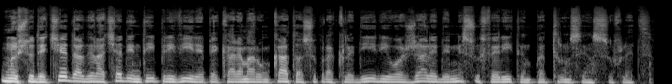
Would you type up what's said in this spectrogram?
Nu știu de ce, dar de la cea din tâi privire pe care am aruncat-o asupra clădirii, o jale de nesuferit împătrunse în suflet.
